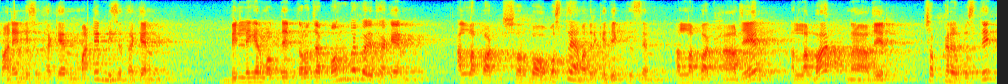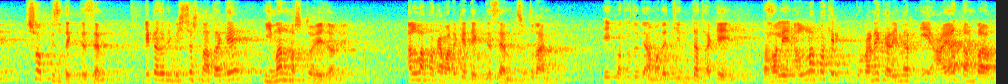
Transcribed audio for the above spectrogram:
পানির নিচে থাকেন, মাটির নিচে থাকেন, বিল্ডিংয়ের মধ্যে দরজা বন্ধ করে থাকেন, আল্লাহ পাক সর্ব অবস্থায় আমাদেরকে দেখতেছেন। আল্লাহ পাক হাজের, আল্লাহ পাক নাজের। সবখানে উপস্থিত সব কিছু দেখতেছেন। এটা যদি বিশ্বাস না থাকে ইমান নষ্ট হয়ে যাবে। আল্লাহ পাক আমাদেরকে দেখতেছেন। সুতরাং এই কথা যদি আমাদের চিন্তা থাকে, তাহলে আল্লাহ পাকের কোরআনে কারিমের এই আয়াত আমরা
